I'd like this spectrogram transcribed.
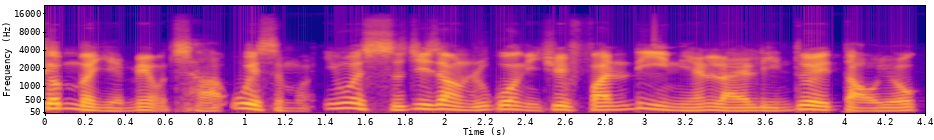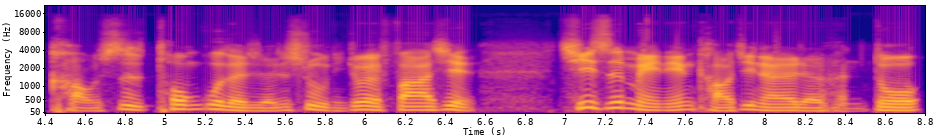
根本也没有差。为什么？因为实际上，如果你去翻历年来领队导游考试通过的人数，你就会发现，其实每年考进来的人很多。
